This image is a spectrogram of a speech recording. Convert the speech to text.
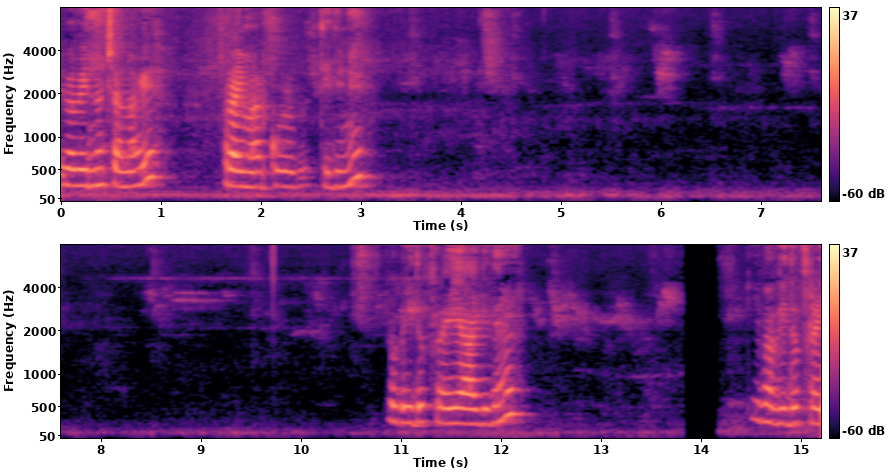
ಇವಾಗ ಇನ್ನೂ ಚೆನ್ನಾಗಿ ಫ್ರೈ ಮಾಡ್ಕೊಳ್ತಿದ್ದೀನಿ. ಇವಾಗ ಇದು ಫ್ರೈ ಆಗಿದೆ. ಇವಾಗ ಇದು ಫ್ರೈ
